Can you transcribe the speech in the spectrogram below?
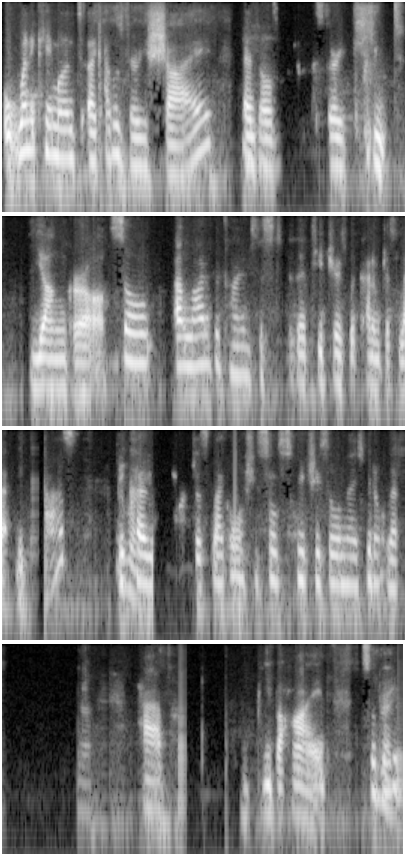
when it came on, to, like I was very shy and Mhm. also this very cute young girl. So a lot of the times the, the teachers would kind of just let me pass because Right. just like, oh, she's so sweet, she's so nice. We don't let her have her be behind. So Right. were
